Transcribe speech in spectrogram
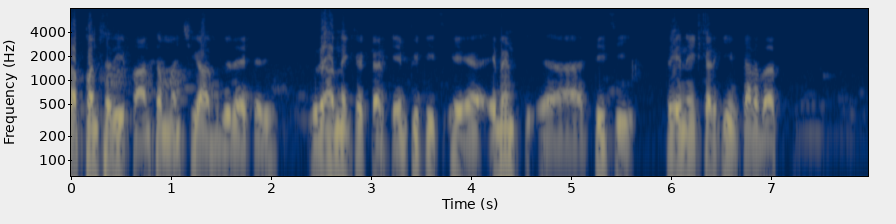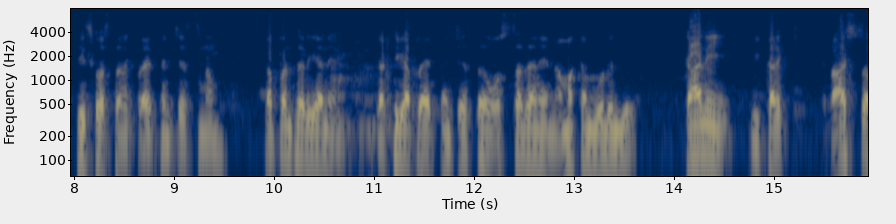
తప్పనిసరి ఈ ప్రాంతం మంచిగా అభివృద్ధి అవుతుంది. ఉదాహరణకి ఇక్కడికి ఎంపీటీసీ ఎంఎంటీ టీసీ ట్రైన్ ఇక్కడికి వికారాబాద్ తీసుకొస్తానికి ప్రయత్నం చేస్తున్నాం. తప్పనిసరిగా నేను గట్టిగా ప్రయత్నం చేస్తే వస్తుందనే నమ్మకం కూడా ఉంది. కానీ ఇక్కడ రాష్ట్ర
